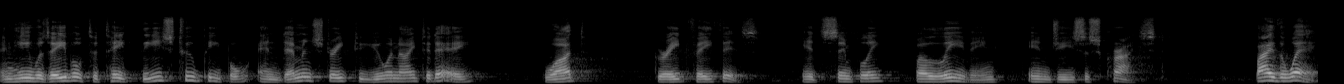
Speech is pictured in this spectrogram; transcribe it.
And he was able to take these two people and demonstrate to you and I today what great faith is. It's simply believing in Jesus Christ. By the way,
